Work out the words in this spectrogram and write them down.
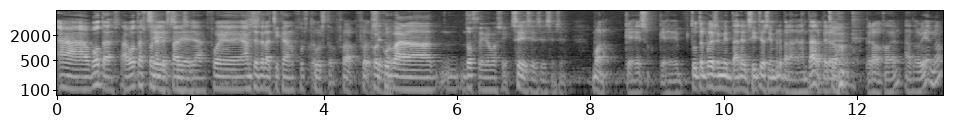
A Botas, a Botas fue en el estadio sí. ya. Fue antes de la chicane, justo. Justo, fue, fue, Fue curva 12 o algo así. Sí, sí, sí, sí, sí. Bueno, que eso, que tú te puedes inventar el sitio siempre para adelantar, pero, pero joder, hazlo bien, ¿no?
